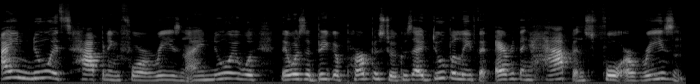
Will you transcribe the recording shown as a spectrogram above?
I knew it's happening for a reason. I knew it was there was a bigger purpose to it because I do believe that everything happens for a reason.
